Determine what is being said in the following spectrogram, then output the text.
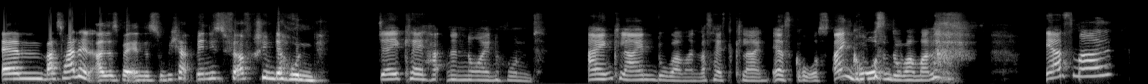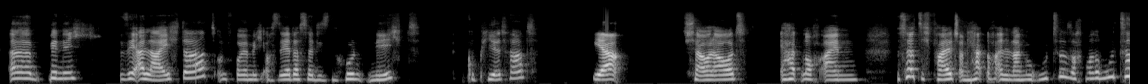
Ähm, was war denn alles bei Endesoup? Ich habe mir nichts für aufgeschrieben. Der Hund. JK hat einen neuen Hund. einen kleinen Dobermann. Was heißt klein? Er ist groß. Einen großen Dobermann. Erstmal äh, bin ich sehr erleichtert und freue mich auch sehr, dass er diesen Hund nicht kopiert hat. Ja, Shoutout. Er hat noch einen, das hört sich falsch an, er hat noch eine lange Route, sagt man Route?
